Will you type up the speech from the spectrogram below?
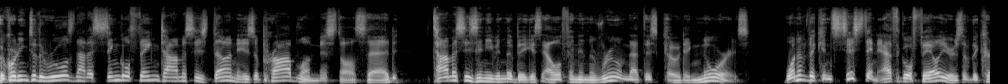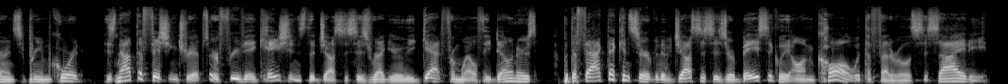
According to the rules, not a single thing Thomas has done is a problem, Mystal said. Thomas isn't even the biggest elephant in the room that this code ignores. One of the consistent ethical failures of the current Supreme Court is not the fishing trips or free vacations the justices regularly get from wealthy donors, but the fact that conservative justices are basically on call with the Federalist Society.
